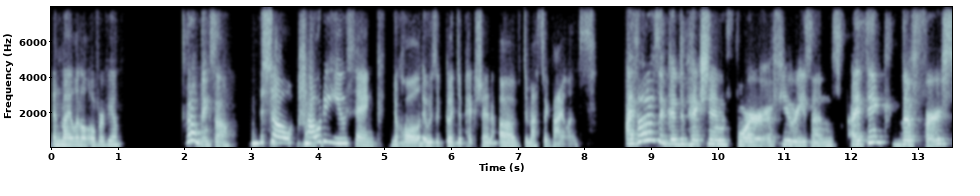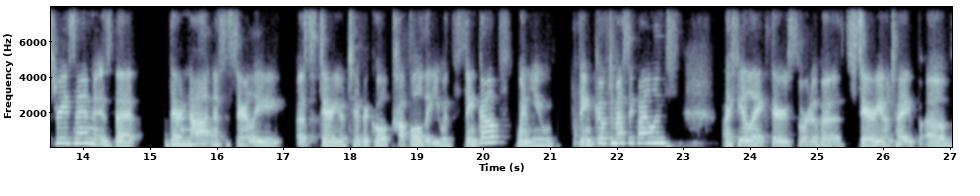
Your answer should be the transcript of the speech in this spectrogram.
in my little overview? I don't think so. So, how do you think, Nicole, it was a good depiction of domestic violence? I thought it was a good depiction for a few reasons. I think the first reason is that they're not necessarily a stereotypical couple that you would think of when you think of domestic violence. I feel like there's sort of a stereotype of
